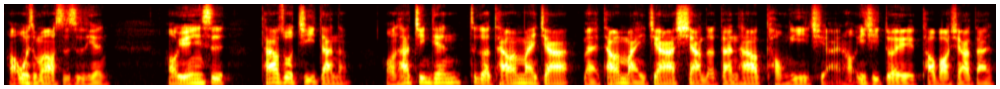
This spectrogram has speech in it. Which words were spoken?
啊，为什么要十四天？哦，原因是他要做急单呢，哦，他今天这个台湾卖家买台湾买家下的单，他要统一起来，然后一起对淘宝下单，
